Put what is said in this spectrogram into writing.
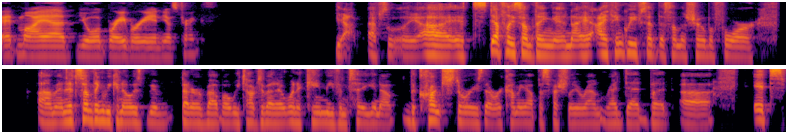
admire your bravery and your strength. Yeah absolutely. Uh it's definitely something and i i think we've said this on the show before um, and it's something we can always be better about, but we talked about it when it came even to, you know, the crunch stories that were coming up, especially around Red Dead. But uh, it's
